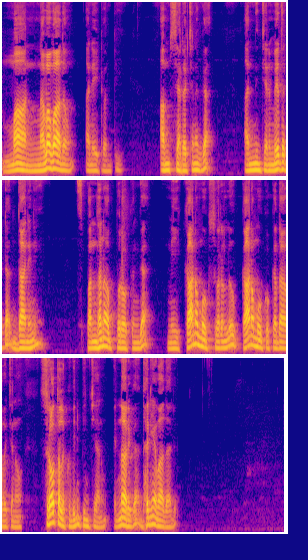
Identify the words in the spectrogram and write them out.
మా నవవాదం అనేటువంటి అంశ రచనగా అందించిన మీదట దానిని స్పందనాపూర్వకంగా మీ కానమోకు స్వరంలో కానమూకు కథావచనం శ్రోతలకు వినిపించాను. విన్నారుగా? ధన్యవాదాలు.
